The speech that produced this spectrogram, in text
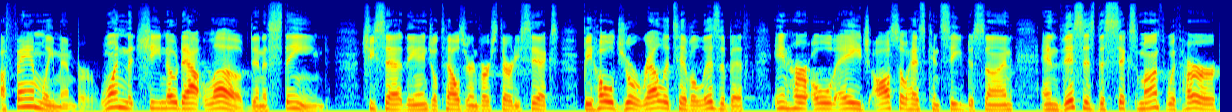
a family member, one that she no doubt loved and esteemed. She said, the angel tells her in verse 36 Behold, your relative Elizabeth, in her old age, also has conceived a son, and this is the sixth month with her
